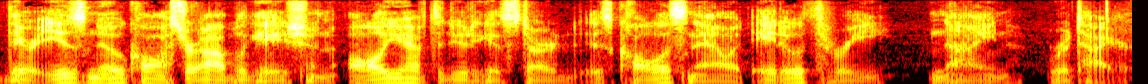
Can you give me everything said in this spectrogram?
There is no cost or obligation. All you have to do to get started is call us now at 803 9 Retire.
